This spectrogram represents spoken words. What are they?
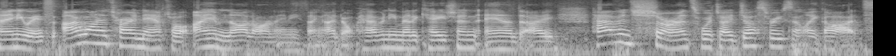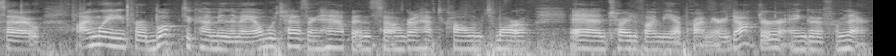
Anyways, I want to try natural. I am not on anything. I don't have any medication and I have insurance, which I just recently got. So I'm waiting for a book to come in the mail, which hasn't happened. So I'm going to have to call them tomorrow and try to find me a primary doctor and go from there.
